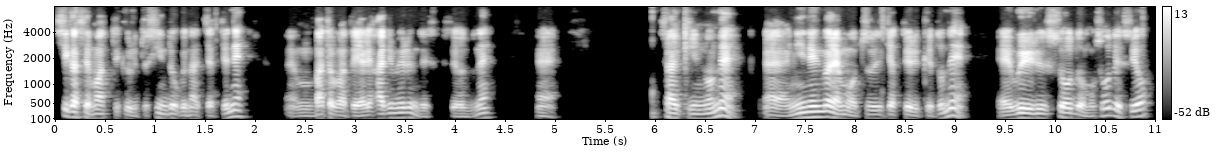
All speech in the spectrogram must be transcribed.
死が迫ってくるとしんどくなっちゃってね、バタバタやり始めるんですけどね。えー、最近のね、えー、2年ぐらいもう続いちゃってるけどね、えー、ウイルス騒動もそうですよ。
